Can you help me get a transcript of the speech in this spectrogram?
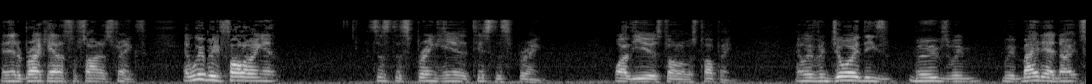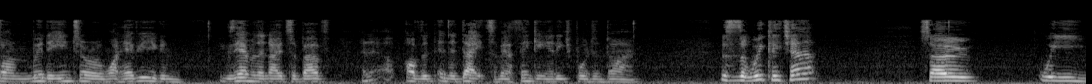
and then a breakout of some sign of strength. And we've been following it since the spring here to test the spring, while the US dollar was topping. And we've enjoyed these moves. We, we've made our notes on where to enter or what have you. You can examine the notes above and uh, of the and the dates of our thinking at each point in time. This is a weekly chart. So we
